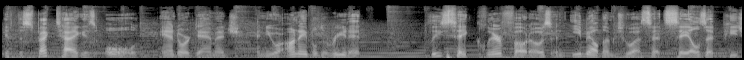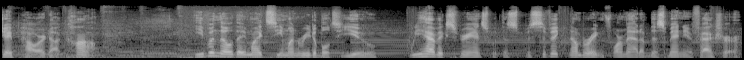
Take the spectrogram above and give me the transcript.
If the spec tag is old and or damaged and you are unable to read it, please take clear photos and email them to us at sales at pjpower.com. Even though they might seem unreadable to you, we have experience with the specific numbering format of this manufacturer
